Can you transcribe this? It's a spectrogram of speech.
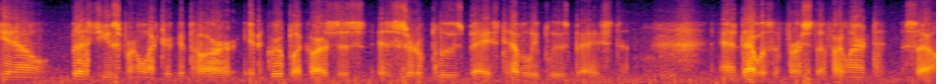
you know, best use for an electric guitar in a group like ours is is sort of blues based, heavily blues based, and, and that was the first stuff I learned. So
